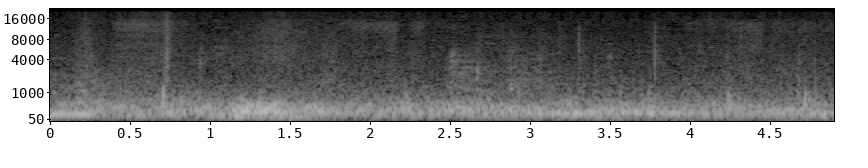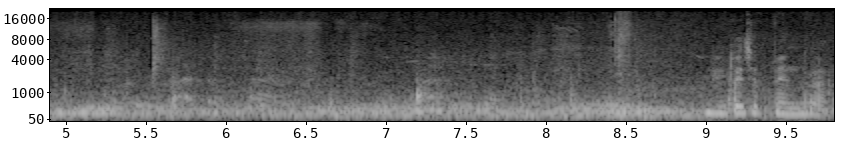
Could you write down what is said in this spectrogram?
นี่เนอะนี่ ก็จะเป็นแบบ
